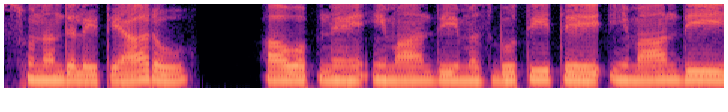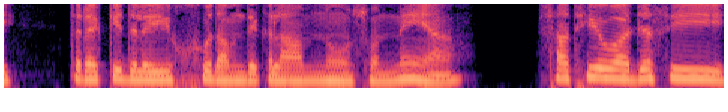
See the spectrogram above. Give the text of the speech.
ਸੁਣਨ ਦੇ ਲਈ ਤਿਆਰ ਹੋ, ਆਓ ਆਪਣੇ ਈਮਾਨ ਦੀ ਮਜ਼ਬੂਤੀ ਤੇ ਈਮਾਨ ਦੀ ਤਰੱਕੀ ਦੇ ਲਈ ਖੁਦਾਵੰਦ ਦੇ ਕਲਾਮ ਨੂੰ ਸੁਣਨੇ ਆ। ਸਾਥੀਓ, ਅੱਜ ਅਸੀਂ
